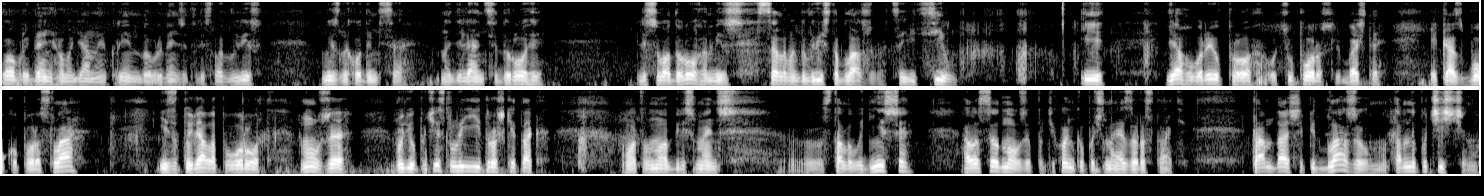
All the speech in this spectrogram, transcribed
Добрий день, громадяни України, добрий день, жителі села. Ми знаходимося на ділянці дороги. Лісова дорога між селами Біловіж та Блажево. Це відсів. І я говорив про оцю поросль, бачите, яка збоку поросла і затуляла поворот. Ну, вже вроді почистили її трошки так. От воно більш-менш е, стало видніше, але все одно вже потихоньку починає заростати. Там далі під Блажевом, там не почищено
